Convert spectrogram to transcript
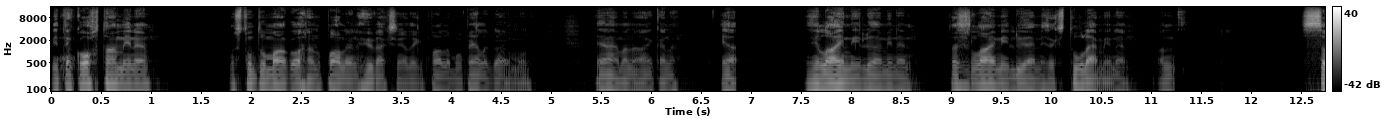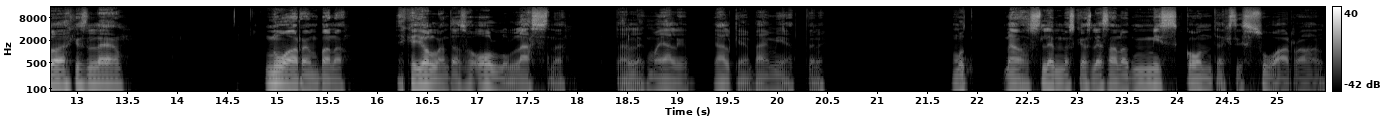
niiden kohtaaminen, musta tuntuu, mä oon kohdannut paljon hyväksi jotenkin paljon mun pelkoja mun elämän aikana. Ja siinä laiminlyöminen, tai siis laiminlyömiseksi tuleminen on, se on ehkä silleen nuorempana ehkä jollain tasolla ollut läsnä, tälle kun mä jäl, jälkeenpäin miettinyt. Mutta mä en osaa myöskään silleen sanoa, että missä kontekstissa suoraan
